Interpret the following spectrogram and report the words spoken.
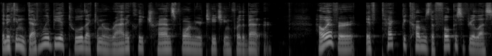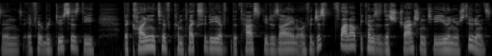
then it can definitely be a tool that can radically transform your teaching for the better. However, if tech becomes the focus of your lessons, if it reduces the, the cognitive complexity of the task you design, or if it just flat out becomes a distraction to you and your students,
